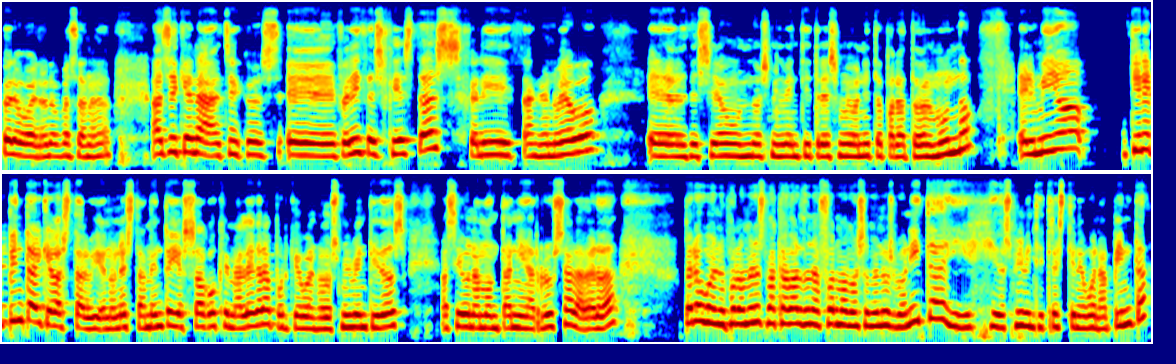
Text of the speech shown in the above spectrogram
pero bueno, no pasa nada. Así que nada, chicos, eh, felices fiestas, feliz año nuevo, eh, deseo un 2023 muy bonito para todo el mundo. El mío... Tiene pinta de que va a estar bien, honestamente, y es algo que me alegra porque, bueno, 2022 ha sido una montaña rusa, la verdad. Pero bueno, por lo menos va a acabar de una forma más o menos bonita y, y 2023 tiene buena pinta.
